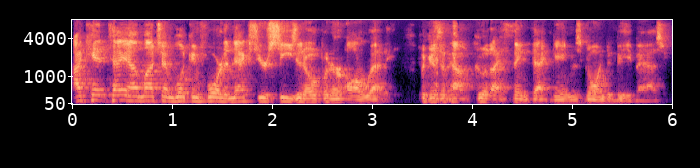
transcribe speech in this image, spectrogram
I can't tell you how much I'm looking forward to next year's season opener already because of how good I think that game is going to be, Baz.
